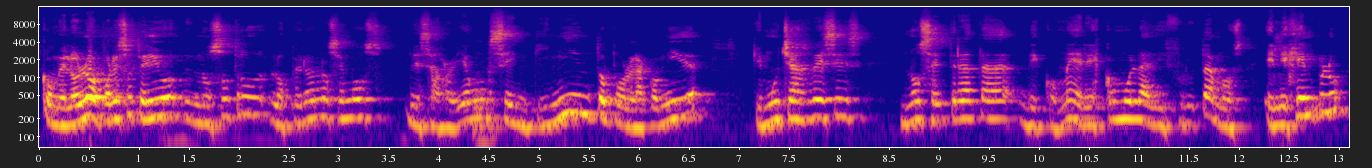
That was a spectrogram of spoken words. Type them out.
con el olor. Por eso te digo, nosotros los peruanos hemos desarrollado un sentimiento por la comida que muchas veces no se trata de comer, es como la disfrutamos. El ejemplo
